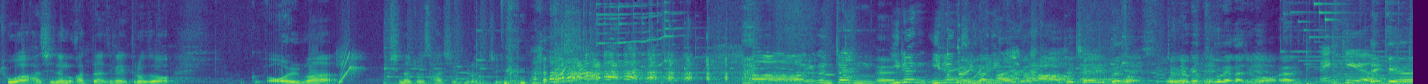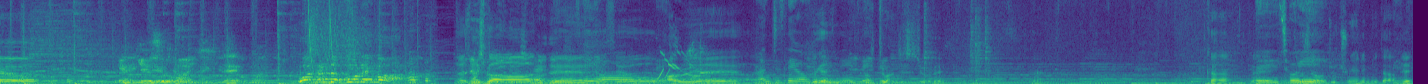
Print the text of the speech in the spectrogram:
좋아하시는 것 같다는 생각이 들어서 그 얼마씩이나 좀 사시는지. 어, 이건 좀 네. 이른 이른 질문인 것 아, 같아서. 아, 그 제, 그래서 저 여기 궁금해가지고. 예. Thank you. Thank you. Thank you so much. 와산자 포레버. 안녕하십니까. 네, 안녕하세요. 아유, 예. 앉으세요, 여기 과장님. 네. 이쪽 앉으시죠. 네. 그러니까 네, 네, 저희- 인턴사원 조충현입니다. 네.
